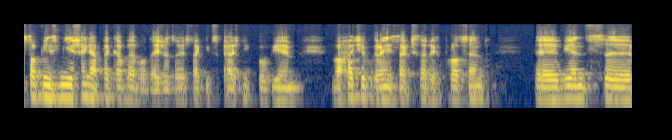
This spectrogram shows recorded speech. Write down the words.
stopień zmniejszenia PKB bodajże to jest taki wskaźnik, powinien wahać się w granicach 4%. E, więc e,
